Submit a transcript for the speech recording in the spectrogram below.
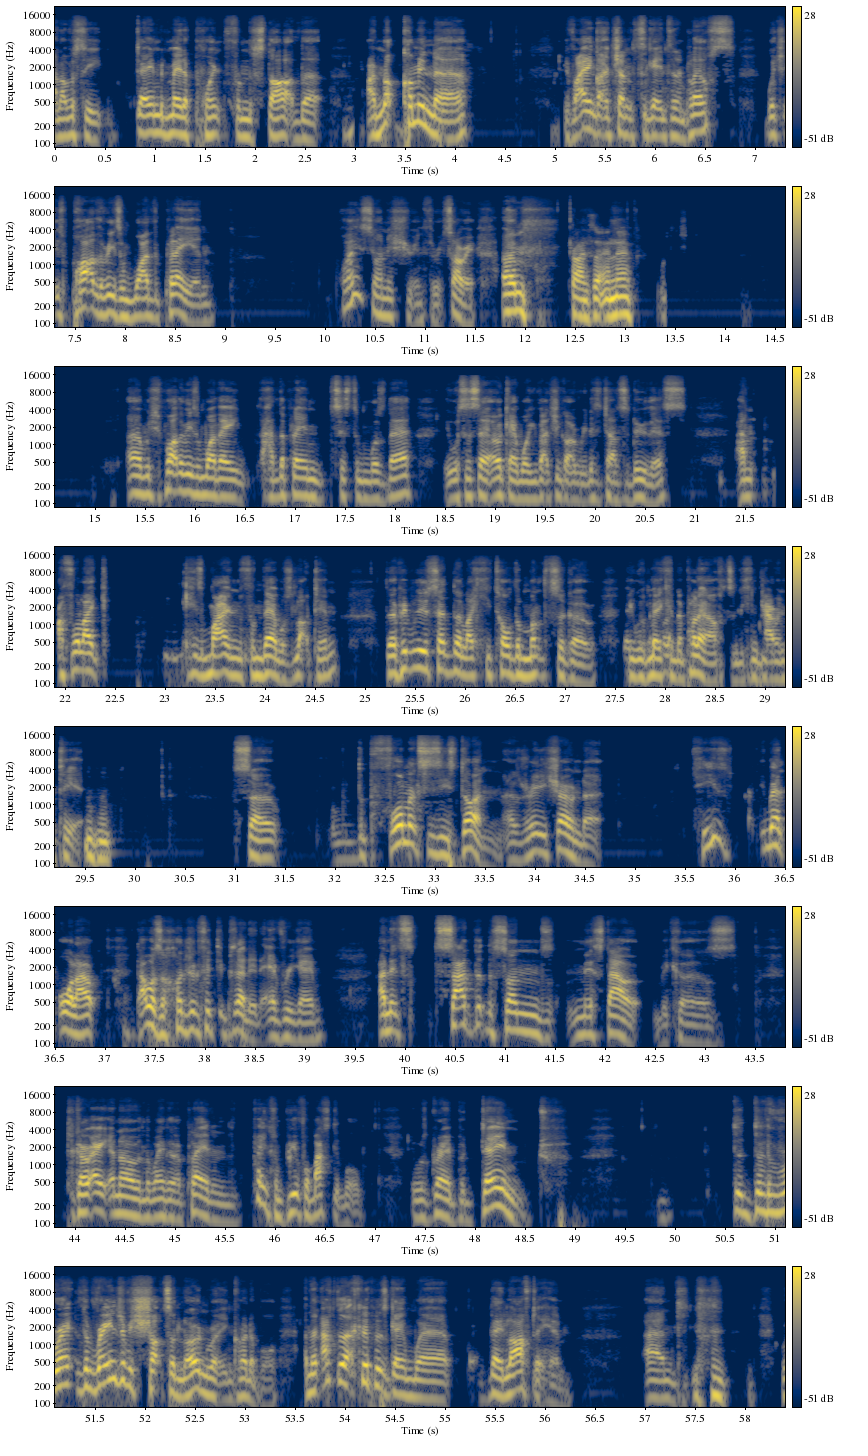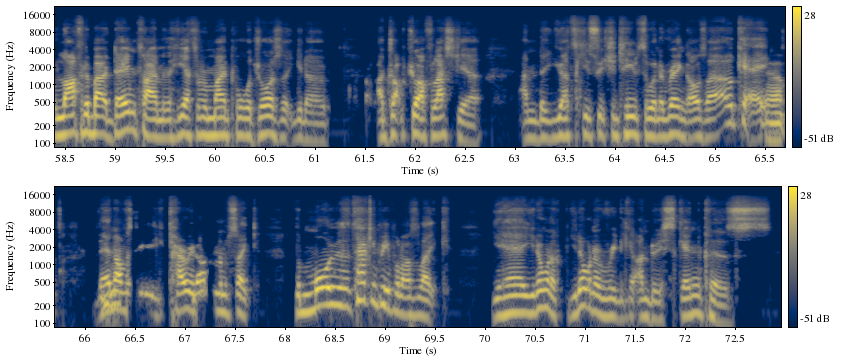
And obviously, Dame had made a point from the start that I'm not coming there if I ain't got a chance to get into the playoffs. which is part of the reason why they're playing. Why is Giannis shooting three? Sorry, um, Trying something new. uh, which is part of the reason why they had the play-in system was there. It was to say, okay, well, you've actually got a realistic chance to do this, and I feel like his mind from there was locked in. There are people who said that, like he told them months ago, he was making the playoffs and he can guarantee it. Mhm. So the performances he's done has really shown that he's he went all out. That was 150% in every game. And it's sad that the Suns missed out because to go 8 and 0 in the way they were playing and playing some beautiful basketball, it was great. But Dame the the, the, the range of his shots alone were incredible. And then after that Clippers game where they laughed at him and we're laughing about Dame time, and he had to remind Paul George that you know I dropped you off last year, and that you had to keep switching teams to win a ring. I was like, okay. Yeah. Then Yeah. obviously he carried on, and I'm just like, the more he was attacking people, I was like, yeah, you don't want to, you don't want to really get under his skin because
